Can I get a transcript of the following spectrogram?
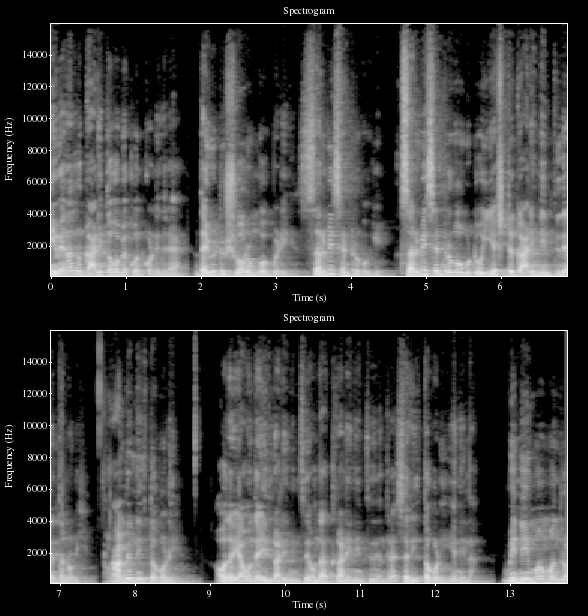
ನೀವೇನಾದ್ರೂ ಗಾಡಿ ತಗೋಬೇಕು ಅನ್ಕೊಂಡಿದ್ರೆ ದಯವಿಟ್ಟು ಶೋರೂಮ್ಗೆ ಹೋಗ್ಬೇಡಿ. ಸರ್ವಿಸ್ ಸೆಂಟರ್ಗೆ ಹೋಗಿ. ಸರ್ವಿಸ್ ಸೆಂಟರ್ಗೆ ಹೋಗ್ಬಿಟ್ಟು ಎಷ್ಟು ಗಾಡಿ ನಿಂತಿದೆ ಅಂತ ನೋಡಿ. ಆಮೇಲೆ ನೀವು ತಗೊಳ್ಳಿ. ಹೌದಯ್ಯ, ಒಂದು ಐದು ಗಾಡಿ ನಿಂತಿದೆ, ಒಂದು ಹತ್ತು ಗಾಡಿ ನಿಂತಿದೆ ಅಂದರೆ ಸರಿ, ತಗೊಳ್ಳಿ, ಏನಿಲ್ಲ. ಮಿನಿಮಮ್ ಅಂದರೂ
